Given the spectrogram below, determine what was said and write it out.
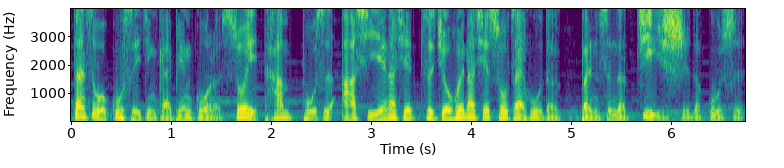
但是我故事已经改编过了，所以它不是 RCA 那些自救会那些受灾户的本身的纪实的故事，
